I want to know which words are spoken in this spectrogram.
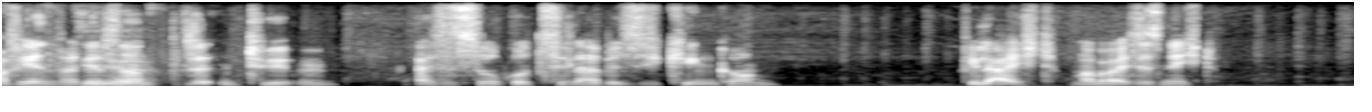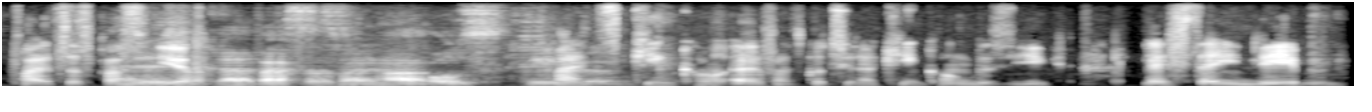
Auf jeden Fall gibt es noch einen dritten Typen. Es ist so, Godzilla besiegt King Kong. Vielleicht, man weiß es nicht. Falls das Ich passiert, hab grad Wachs aus meinem Haar rauskriegen falls. King Kong, äh, falls Godzilla King Kong besiegt, lässt er ihn leben.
